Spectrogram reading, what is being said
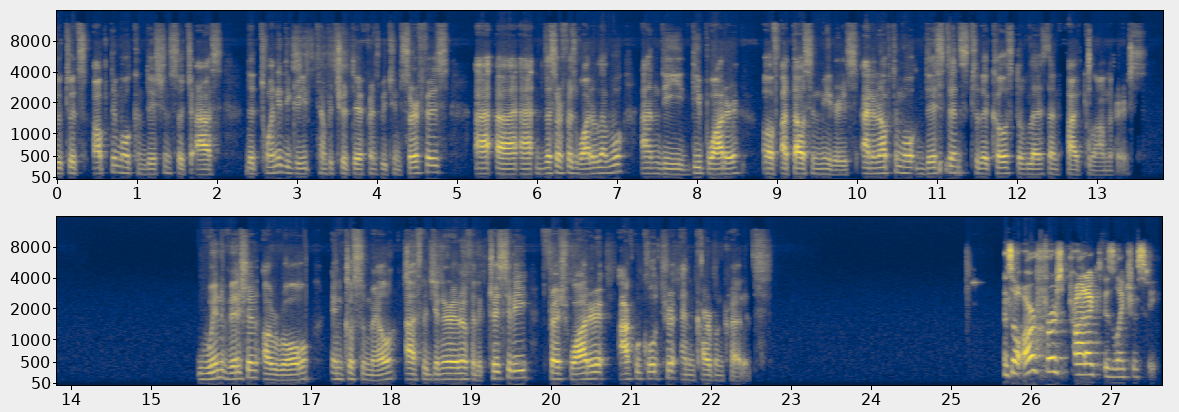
due to its optimal conditions such as the 20 degree temperature difference between surface uh, uh, the surface water level and the deep water of thousand meters and an optimal distance to the coast of less than five kilometers Wind vision a role in Cozumel as the generator of electricity, fresh water, aquaculture, and carbon credits. And so our first product is electricity.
